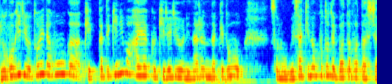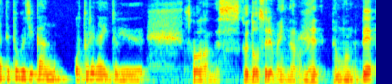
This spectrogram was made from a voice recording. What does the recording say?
ノコギリを研いだ方が結果的には早く切れるようになるんだけど、その目先のことでバタバタしちゃって研ぐ時間を取れないという。そうなんです。これどうすればいいんだろうねって思って、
